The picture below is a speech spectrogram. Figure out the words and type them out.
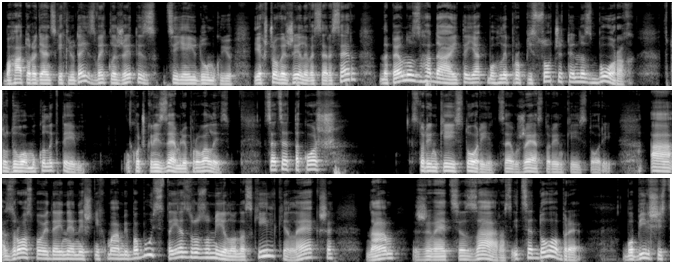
Багато радянських людей звикли жити з цією думкою. Якщо ви жили в СРСР, напевно, згадайте, як могли пропісочити на зборах в трудовому колективі, хоч крізь землю провались. Все це також сторінки історії, це вже сторінки історії. А з розповідей нинішніх мам і бабусь стає зрозуміло, наскільки легше нам живеться зараз. І це добре, бо більшість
